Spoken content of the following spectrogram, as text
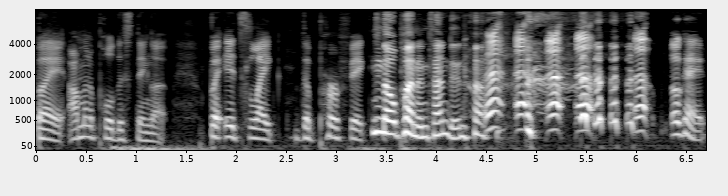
But I'm gonna pull this thing up, but it's like the perfect. No pun intended. Uh, uh, uh, uh, uh. okay,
